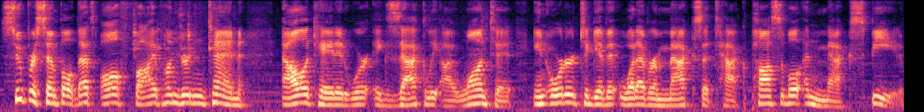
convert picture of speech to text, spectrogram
Super simple. That's all 510 allocated where exactly I want it in order to give it whatever max attack possible and max speed.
